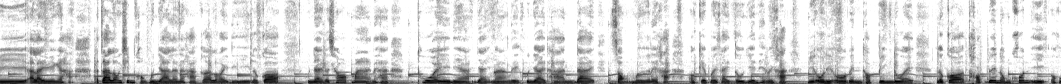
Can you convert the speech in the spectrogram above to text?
มีอะไรอย่างเงี้ยค่ะอาจารย์ลองชิมของคุณยายแล้วนะคะ ก็อร่อยดี แล้วก็คุณยายก็ชอบมากนะคะ ถ้วยเนี้ยใหญ่มากเลย คุณยายทานได้ 2 มื้อเลยค่ะ เอาเก็บไว้ใส่ตู้เย็นเห็นไหมคะ มีโอริโอเป็นท็อปปิ้งด้วย แล้วก็ท็อปด้วยนมข้นอีก โอ้โห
